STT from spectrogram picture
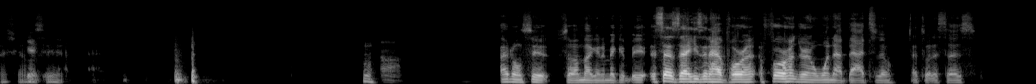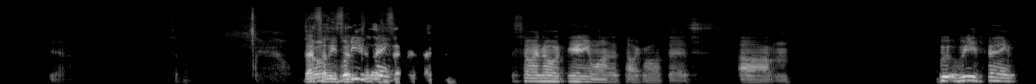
Actually, I Can't don't see it. bad. Hmm. Um, I don't see it, so I'm not gonna make it. Be. It says that he's gonna have 400 401 at bats, though. That's what it says. Yeah. So that's So at least. who a- do you think- so I know Danny wanted to talk about this. Um, who, who do you think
